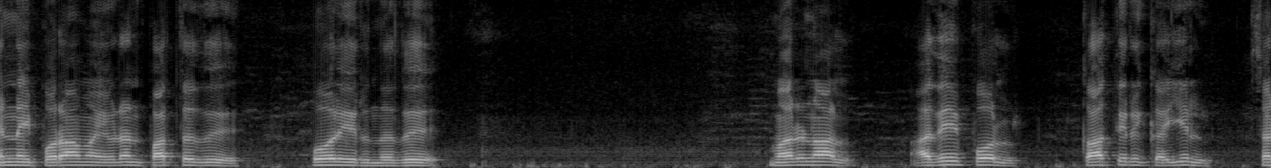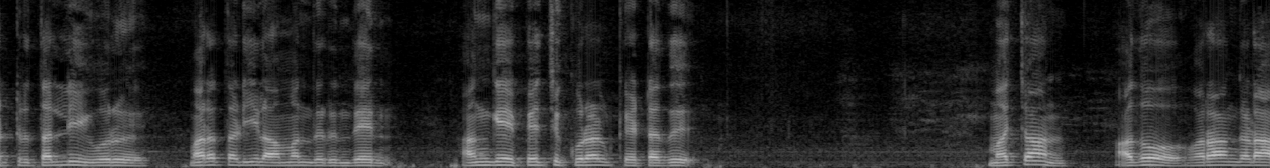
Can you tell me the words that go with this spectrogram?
என்னை பொறாமையுடன் பார்த்தது போல் இருந்தது மறுநாள் அதேபோல் காத்திருக்கையில் சற்று தள்ளி ஒரு மரத்தடியில் அமர்ந்திருந்தேன். அங்கே பேச்சு குரல் கேட்டது. மச்சான் அதோ வராங்கடா.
